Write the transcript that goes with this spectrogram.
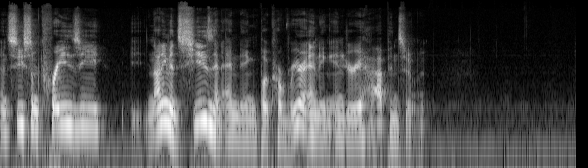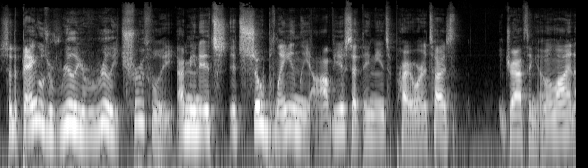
and see some crazy, not even season ending, but career ending injury happen to him. So the Bengals really, really truthfully, I mean, it's it's so blatantly obvious that they need to prioritize drafting O line,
